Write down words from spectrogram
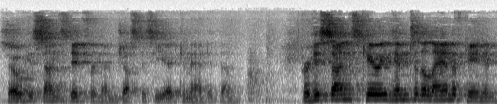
So his sons did for him just as he had commanded them. For his sons carried him to the land of Canaan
